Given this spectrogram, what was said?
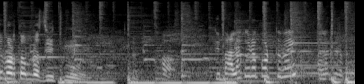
এবার তো আমরা জিতমুই। তুই ভালো করে পড়তো ভাই ভালো করে পড়।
